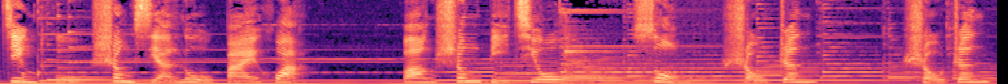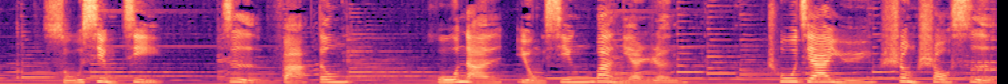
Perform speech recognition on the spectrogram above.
净土圣贤录白话，往生比丘，宋，守贞。守贞，俗姓纪，字法登，湖南永兴万年人。出家于圣寿寺，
